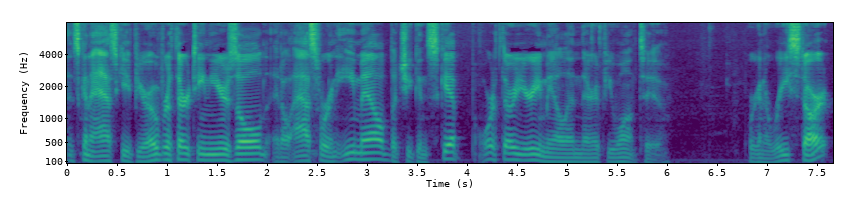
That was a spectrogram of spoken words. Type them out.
It's going to ask you if you're over 13 years old. It'll ask for an email, but you can skip or throw your email in there if you want to. We're going to restart.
